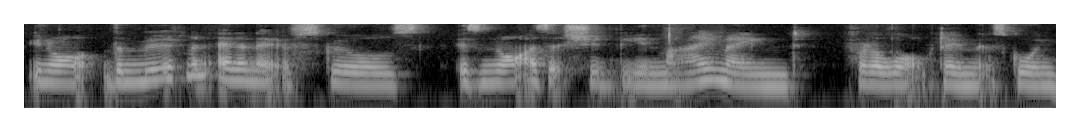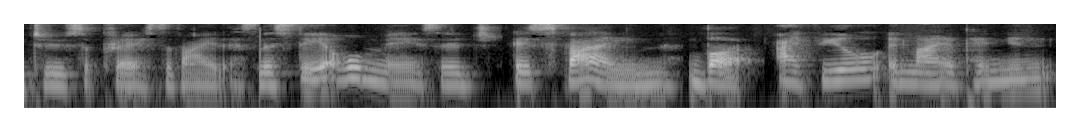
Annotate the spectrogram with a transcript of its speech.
You know, the movement in and out of schools is not as it should be in my mind for a lockdown that's going to suppress the virus. The stay at home message is fine, but I feel, in my opinion,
